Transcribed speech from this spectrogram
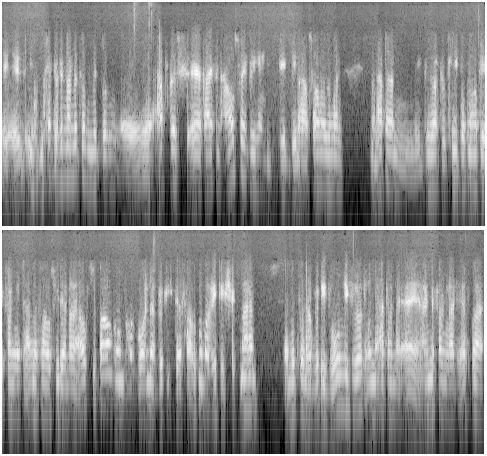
äh, ich, ich habe das immer mit so, mit so einem äh, abrissreifen Ausweg gegen den, den HSV. Also man, man hat dann gesagt, okay, pass auf, wir fangen jetzt an, das Haus wieder neu aufzubauen und, und wollen dann wirklich das Haus nochmal richtig schick machen, damit es dann auch wirklich wohnlich wird und hat dann äh, angefangen, hat erstmal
